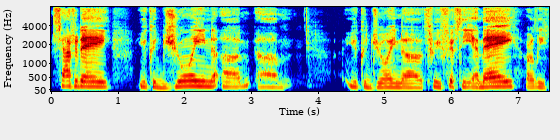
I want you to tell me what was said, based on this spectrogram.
Saturday. You could join. Um, um, you could join uh, 350 MA or at least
